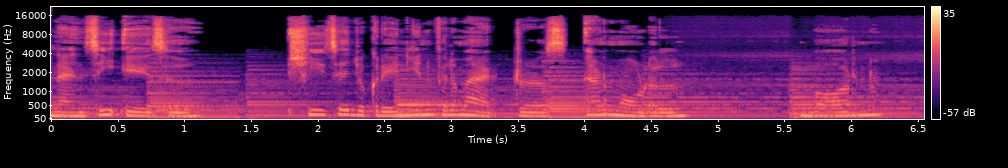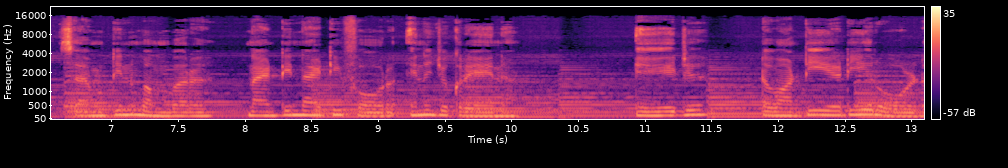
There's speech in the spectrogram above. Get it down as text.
Nancy Ace. She's a Ukrainian film actress and model. Born 17 November 1994 in Ukraine. Age 28 year old.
